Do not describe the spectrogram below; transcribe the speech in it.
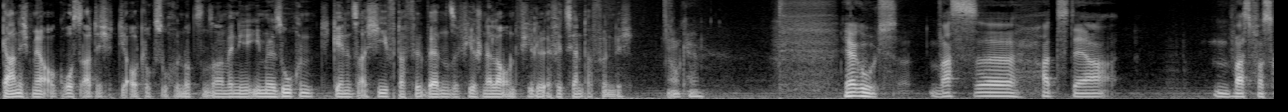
gar nicht mehr großartig die Outlook-Suche nutzen, sondern wenn die E-Mail suchen, die gehen ins Archiv, dafür werden sie viel schneller und viel effizienter fündig. Okay. Ja gut. Was äh, hat der was, was,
